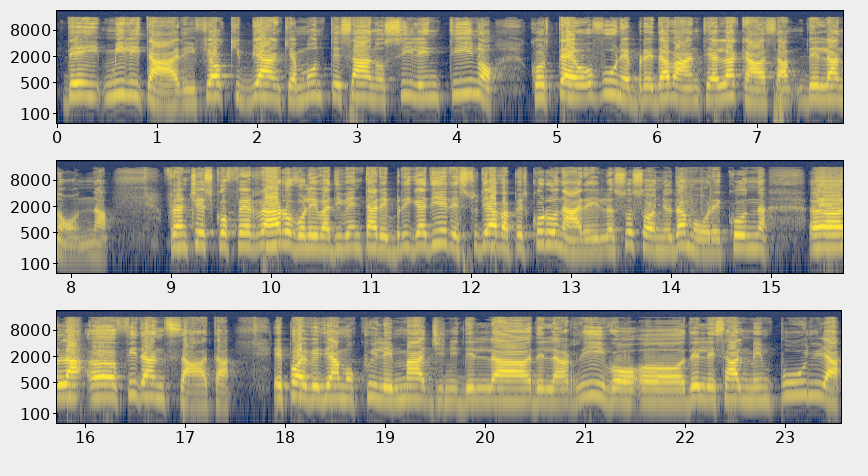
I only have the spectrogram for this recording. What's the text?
dei militari, fiocchi bianchi a Montesano Silentino, corteo funebre davanti alla casa della nonna. Francesco Ferraro voleva diventare brigadiere e studiava per coronare il suo sogno d'amore con eh, la eh, fidanzata. E poi vediamo qui le immagini dell'arrivo uh, delle salme in Puglia,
